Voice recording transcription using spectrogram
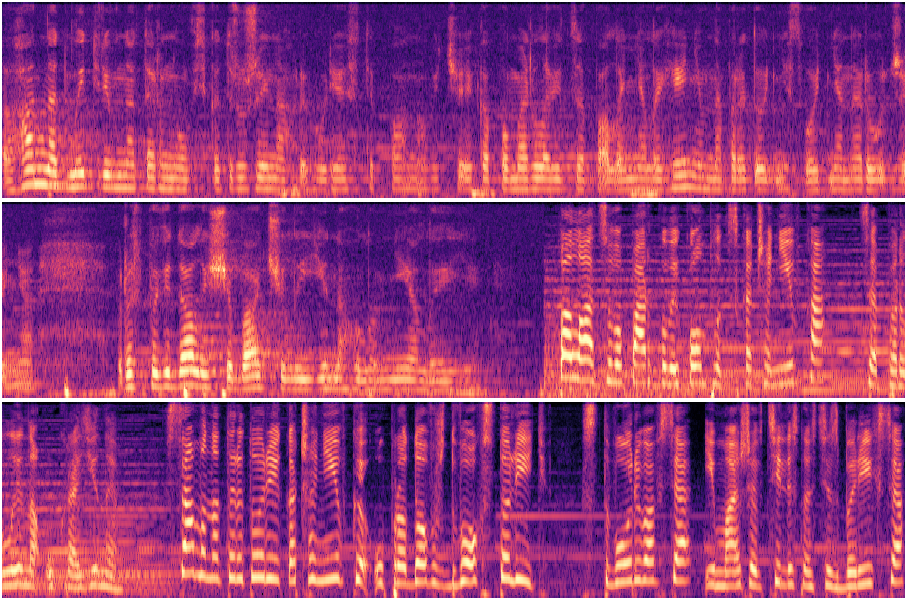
Ганна Дмитрівна Тарновська, дружина Григорія Степановича, яка померла від запалення легенів напередодні свого дня народження, розповідали, що бачили її на головній алеї. Палацово-парковий комплекс Качанівка це перлина України. Саме на території Качанівки упродовж двох століть створювався і майже в цілісності зберігся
